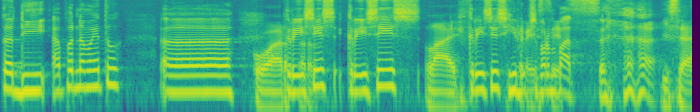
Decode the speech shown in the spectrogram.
Ke di apa namanya tuh eh Quarter. krisis krisis Life. krisis hidup Krisis. seperempat. Bisa.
